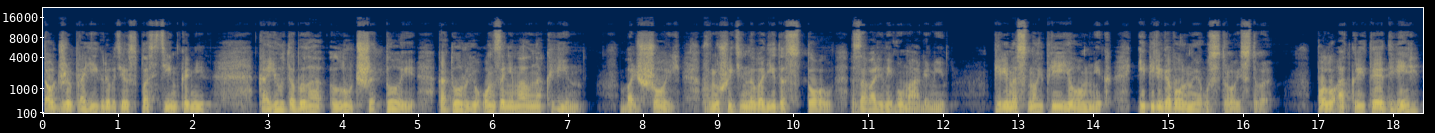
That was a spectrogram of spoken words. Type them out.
тот же проигрыватель с пластинками. Каюта была лучше той, которую он занимал на Квин. Большой, внушительного вида стол, заваленный бумагами, переносной приемник и переговорное устройство. Полуоткрытая дверь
